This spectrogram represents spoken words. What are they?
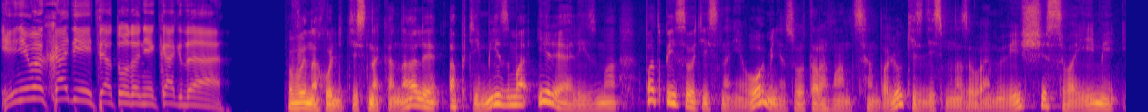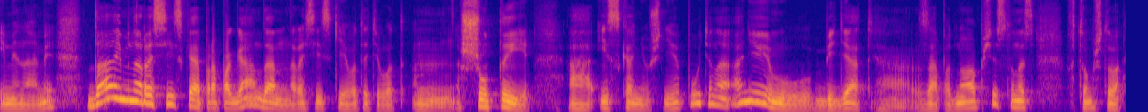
И не выходить оттуда никогда. Вы находитесь на канале оптимизма и реализма. Подписывайтесь на него. Меня зовут Роман Цымбалюк, и здесь мы называем вещи своими именами. Да, именно российская пропаганда, российские вот эти вот м, шуты а, из конюшни Путина, они убедят а, западную общественность в том, что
